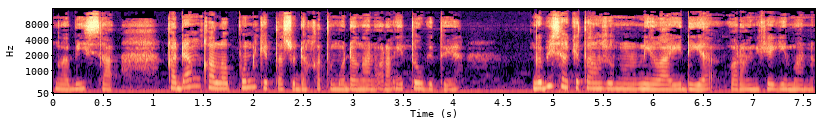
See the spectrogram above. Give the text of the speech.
nggak bisa. Kadang kalaupun kita sudah ketemu dengan orang itu gitu ya nggak bisa kita langsung menilai dia orangnya kayak gimana.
